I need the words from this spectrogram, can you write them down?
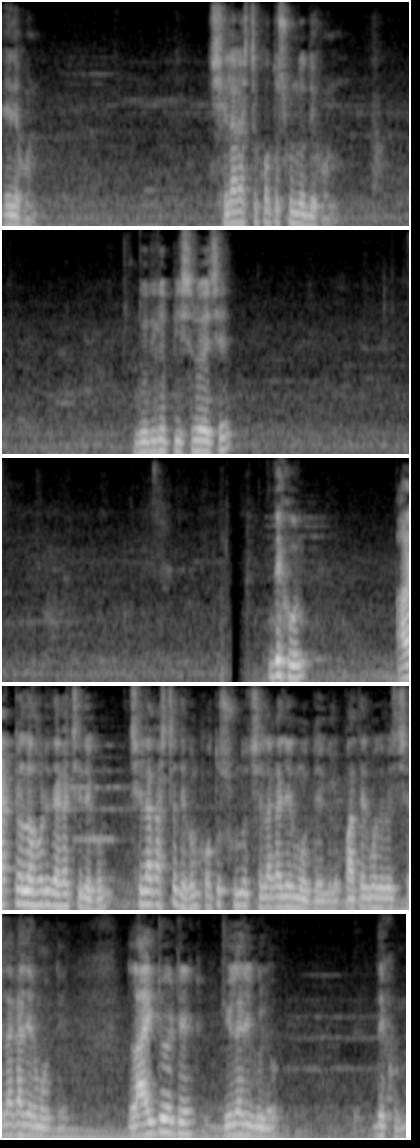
এই দেখুন। ছেলা গাছটা কত সুন্দর দেখুন। দুদিকে পিস রয়েছে। দেখুন আর একটা লহরি দেখাচ্ছি দেখুন। ছেলা গাছটা দেখুন, কত সুন্দর ছেলা গাছের মধ্যে এগুলো, পাতের মধ্যে, বেশ ছেলা গাছের মধ্যে। লাইট ওয়েটের জুয়েলারিগুলো দেখুন।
